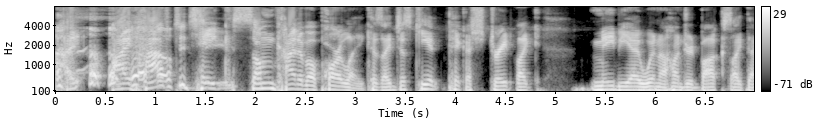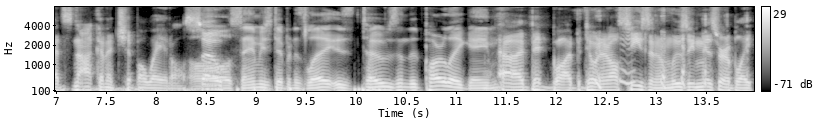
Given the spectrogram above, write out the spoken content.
I I have to take some kind of a parlay because I just can't pick a straight like maybe I win a hundred bucks like that's not going to chip away at all. oh, So Sammy's dipping his leg, his toes in the parlay game. uh, I've been well, I've been doing it all season and losing miserably.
